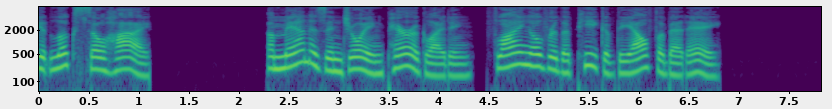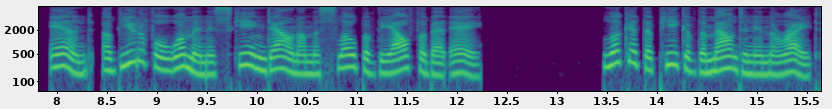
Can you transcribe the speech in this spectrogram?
It looks so high. A man is enjoying paragliding, flying over the peak of the alphabet A. And, a beautiful woman is skiing down on the slope of the alphabet A. Look at the peak of the mountain in the right.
